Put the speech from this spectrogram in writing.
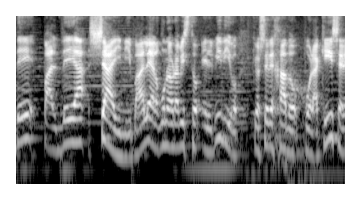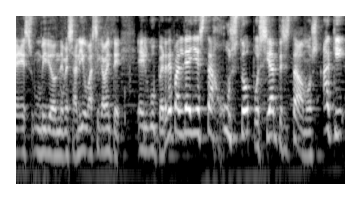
de Paldea Shiny, ¿vale? Alguno habrá visto el vídeo que os he dejado por aquí, es un vídeo donde me salió básicamente el Gooper de Paldea y está justo, pues si antes estábamos aquí,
